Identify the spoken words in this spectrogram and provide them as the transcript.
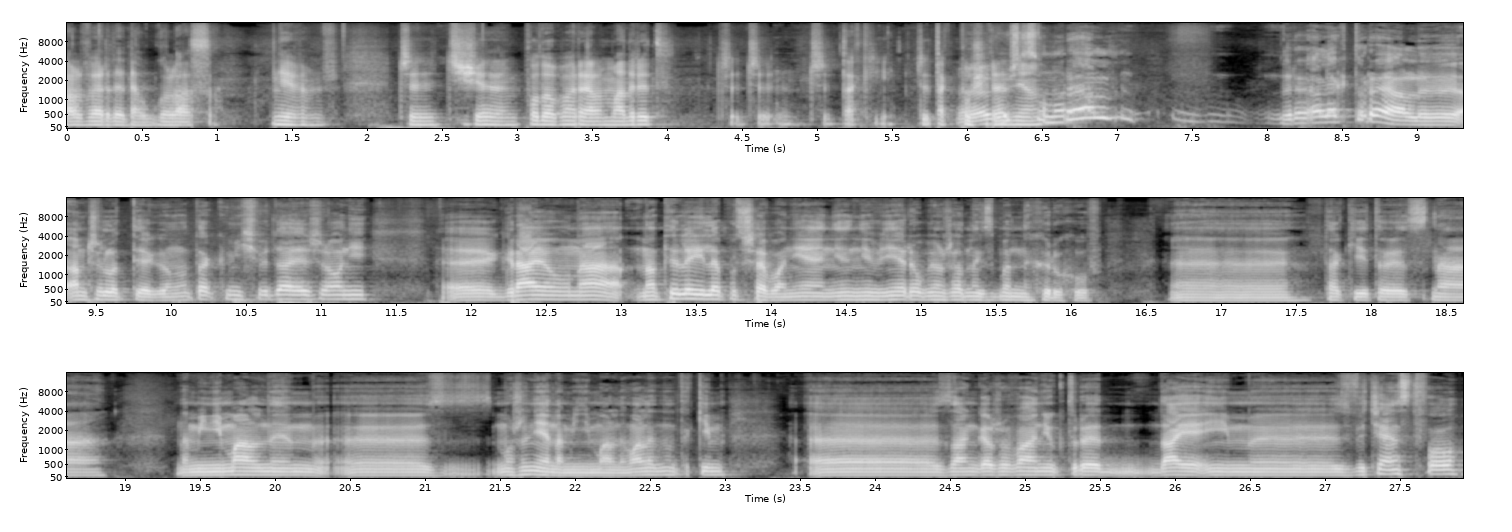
Valverde dał golasa. Nie wiem, czy ci się podoba Real Madryd? Czy, czy, czy, taki, czy tak pośrednio? No, co, no Real, Real jak to Real y, Ancelottiego. No tak mi się wydaje, że oni e, grają na, na tyle, ile potrzeba. Nie, nie, nie, nie robią żadnych zbędnych ruchów. E, takie to jest na, na minimalnym, e, z, może nie na minimalnym, ale na takim e, zaangażowaniu, które daje im e, zwycięstwo,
